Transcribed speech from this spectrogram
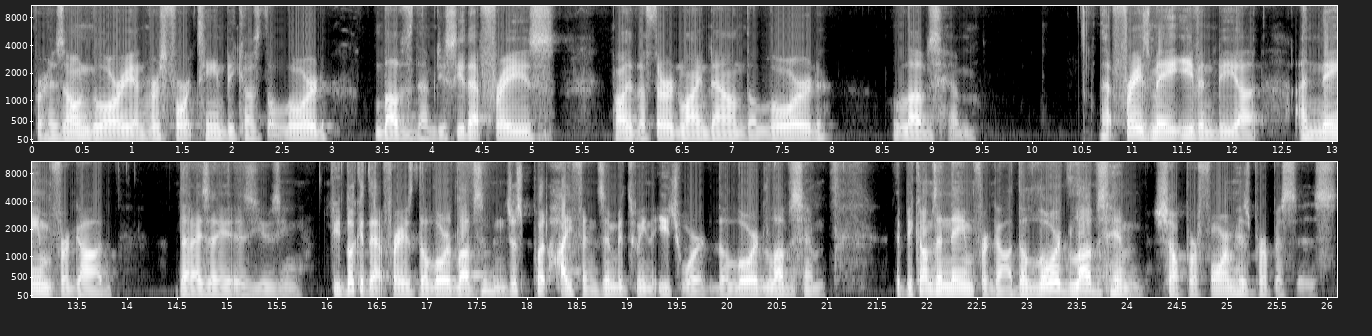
for his own glory. And verse 14, because the Lord loves them. Do you see that phrase? Probably the third line down. The Lord loves him. That phrase may even be a, a name for God that Isaiah is using. If you look at that phrase, the Lord loves him, and just put hyphens in between each word, the Lord loves him, it becomes a name for God. The Lord loves him, shall perform his purposes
